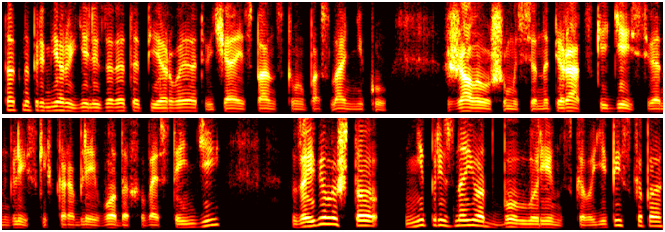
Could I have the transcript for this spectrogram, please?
Так, например, Елизавета I, отвечая испанскому посланнику жаловавшемуся на пиратские действия английских кораблей в водах Вест-Индии, заявила, что не признает буллу римского епископа,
